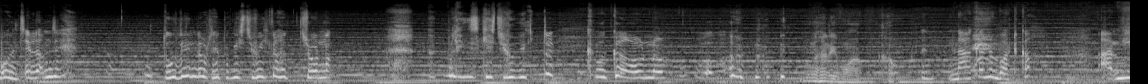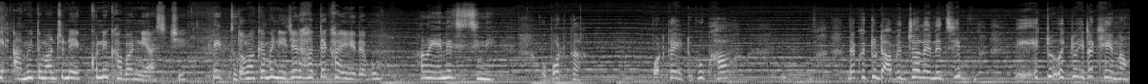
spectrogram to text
বলছিলাম যে দুদিন ধরে তো কিছুই খাচ্ছ না। প্লিজ কিছু একটা খাও না না রে মা আমি না। না কেন বটকা? আমি আমি তোমার জন্য এক্ষুনি খাবার নিয়ে আসছি। এই তো। তোমাকে আমি নিজের হাতে খাইয়ে দেবো। আমি এনেছি চিনি। ও পটকা পটকা এটুকু খাও। দেখো একটু ডাবের জল এনেছি। একটু একটু এটা খেয়ে নাও।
